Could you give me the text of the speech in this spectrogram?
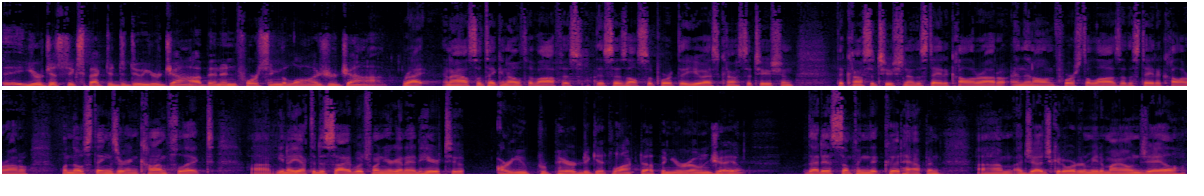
You're just expected to do your job, and enforcing the law is your job. Right. And I also take an oath of office that says I'll support the U.S. Constitution, the Constitution of the state of Colorado, and then I'll enforce the laws of the state of Colorado. When those things are in conflict, uh, you know, you have to decide which one you're going to adhere to. Are you prepared to get locked up in your own jail? That is something that could happen. Um, a judge could order me to my own jail.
